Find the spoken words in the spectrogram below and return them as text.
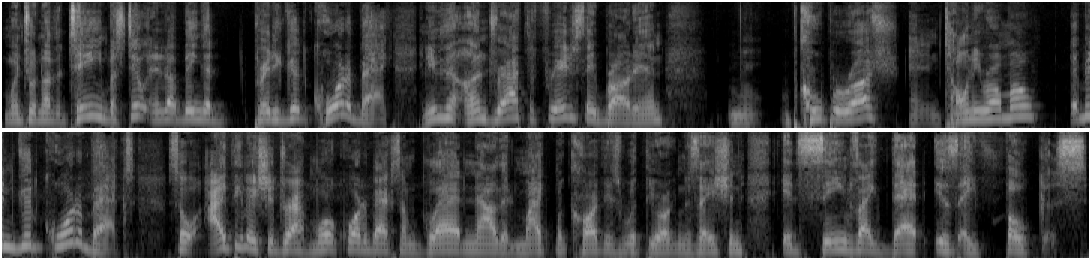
went to another team, but still ended up being a pretty good quarterback. And even the undrafted free agents they brought in, Cooper Rush and Tony Romo, they've been good quarterbacks. So I think they should draft more quarterbacks. I'm glad now that Mike McCarthy's with the organization. It seems like that is a focus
